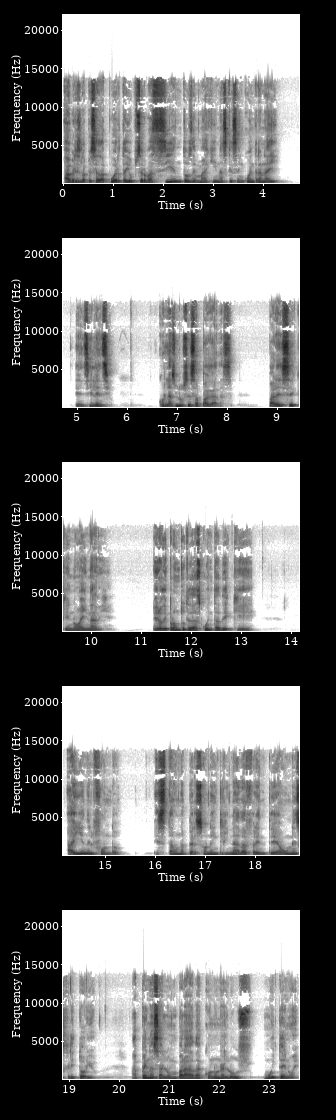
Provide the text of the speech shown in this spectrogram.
Abres la pesada puerta y observas cientos de máquinas que se encuentran ahí, en silencio, con las luces apagadas. Parece que no hay nadie. Pero de pronto te das cuenta de que ahí en el fondo está una persona inclinada frente a un escritorio, apenas alumbrada con una luz muy tenue.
